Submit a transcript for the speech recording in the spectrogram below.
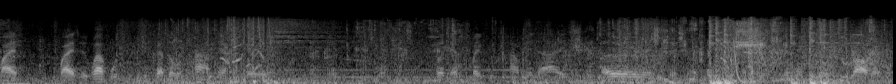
หมายหมายถึงว่าคุณกระโดดข้ามเนี่ยเออตัวเนี้ยทำไมคุณข้ามไม่ได้ เออไม่ระโดดกี่รอบเลย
